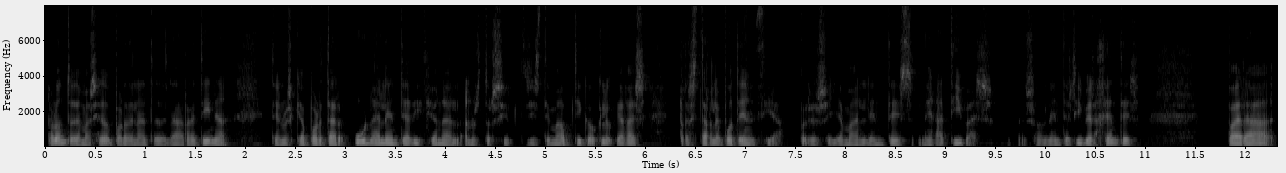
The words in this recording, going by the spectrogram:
pronto, demasiado por delante de la retina, tenemos que aportar una lente adicional a nuestro sistema óptico que lo que haga es restarle potencia, por eso se llaman lentes negativas, son lentes divergentes para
